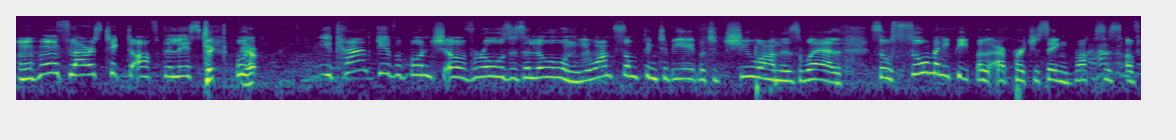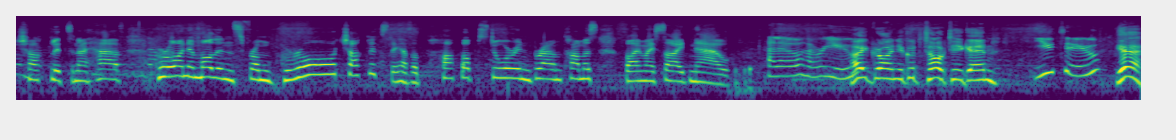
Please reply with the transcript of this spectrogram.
hmm flowers ticked off the list. Tick. But Yep. You can't give a bunch of roses alone. You want something to be able to chew on as well. So, so many people are purchasing boxes of chocolates, and I have Gráinne Mullins from Grá Chocolates. They have a pop up store in Brown Thomas by my side now. Hello, how are you? Hi, Gráinne. Good to talk to you again. You too? Yeah.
